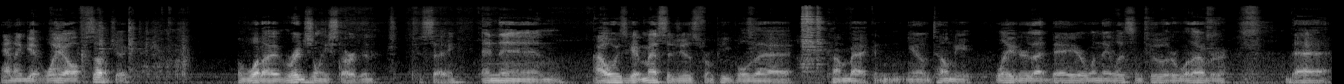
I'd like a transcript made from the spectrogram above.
and I get way off subject of what I originally started to say. And then I always get messages from people that come back and, you know, tell me later that day or when they listen to it or whatever that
